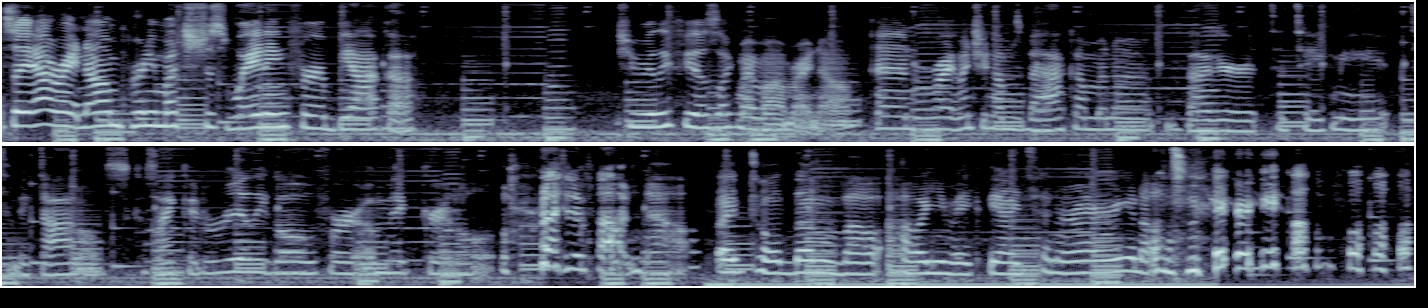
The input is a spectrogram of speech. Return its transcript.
So yeah, right now I'm pretty much just waiting for Bianca. She really feels like my mom right now. And right when she comes back, I'm gonna beg her to take me to McDonald's because I could really go for a McGriddle right about now. I told them about how you make the itinerary and I was very helpful.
